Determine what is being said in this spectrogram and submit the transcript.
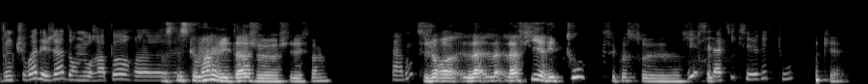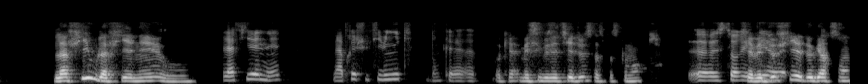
Donc tu vois déjà dans nos rapports. Euh... Ça se passe comment l'héritage euh, chez les femmes Pardon? C'est genre la, la, fille hérite tout C'est quoi ce Oui, c'est la fille qui hérite tout. Ok. La fille ou la fille aînée ou? La fille aînée. Mais après, je suis fille unique, donc. Ok. Mais si vous étiez deux, ça se passe comment? euh, il y avait deux filles et deux garçons.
